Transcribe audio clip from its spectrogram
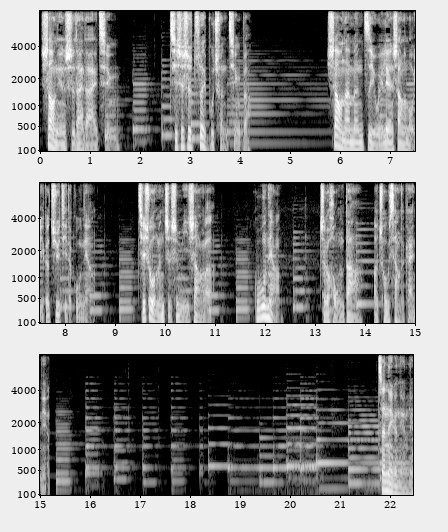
少年时代的爱情其实是最不纯情的。少男们自以为恋上了某一个具体的姑娘，其实我们只是迷上了“姑娘”这个宏大而抽象的概念。在那个年龄，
